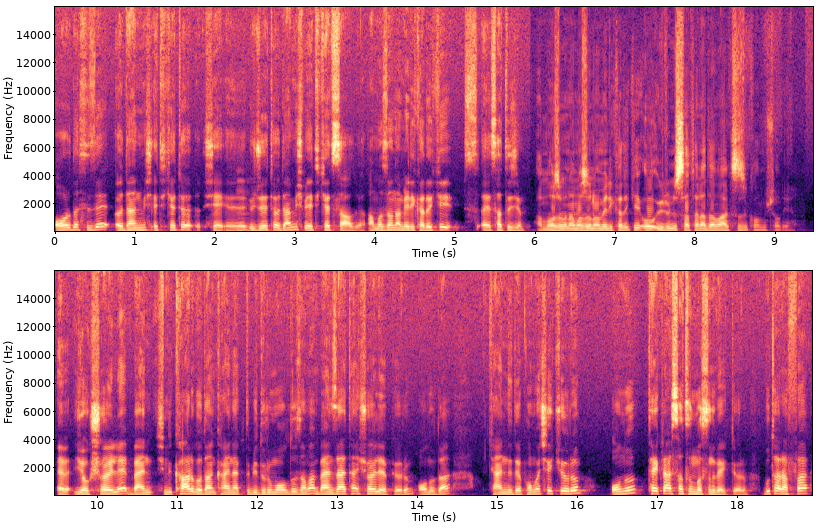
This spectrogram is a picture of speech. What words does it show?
orada size ödenmiş etiketi şey e, ücreti ödenmiş bir etiket sağlıyor. Amazon Amerika'daki e, satıcım. Ama o zaman Amazon Amerika'daki o ürünü satan adama haksızlık olmuş oluyor. Evet yok şöyle ben şimdi kargodan kaynaklı bir durum olduğu zaman ben zaten şöyle yapıyorum onu da kendi depoma çekiyorum onu tekrar satılmasını bekliyorum. Bu tarafa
